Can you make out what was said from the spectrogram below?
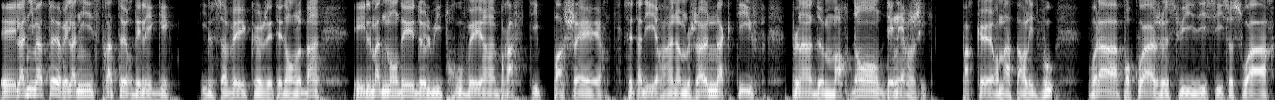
est l'animateur et l'administrateur délégué. Il savait que j'étais dans le bain et il m'a demandé de lui trouver un brave type pas cher, c'est-à-dire un homme jeune, actif, plein de mordant, d'énergie. Parker m'a parlé de vous. Voilà pourquoi je suis ici ce soir.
